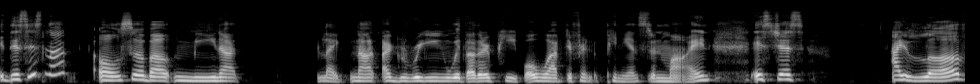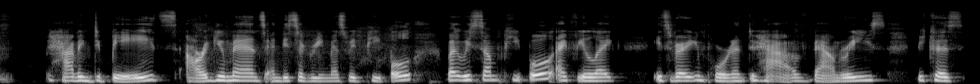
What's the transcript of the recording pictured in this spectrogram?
this is not also about me not like not agreeing with other people who have different opinions than mine. It's just I love having debates, arguments, and disagreements with people. But with some people, I feel like it's very important to have boundaries because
